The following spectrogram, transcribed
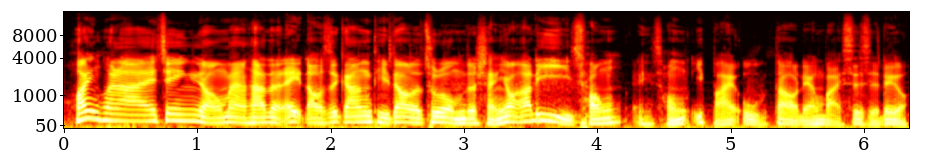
欢迎回来，金融曼哈顿。哎，老师刚刚提到了，除了我们的闪耀阿力从哎从一百五到两百四十六。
